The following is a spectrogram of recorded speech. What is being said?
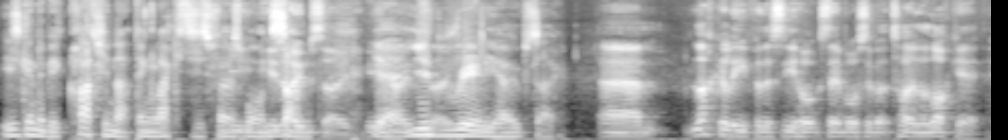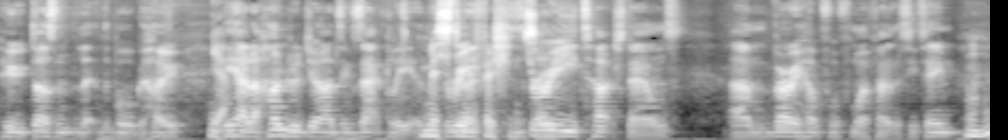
he's going to be clutching that thing like it's his You- firstborn you'd son. hope so. You'd yeah, you'd so. really hope so. Um, luckily for the Seahawks, they've also got Tyler Lockett, who doesn't let the ball go. Yeah. He had 100 yards exactly and Mr. three, Efficiency. three touchdowns. Um, very helpful for my fantasy team. hmm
